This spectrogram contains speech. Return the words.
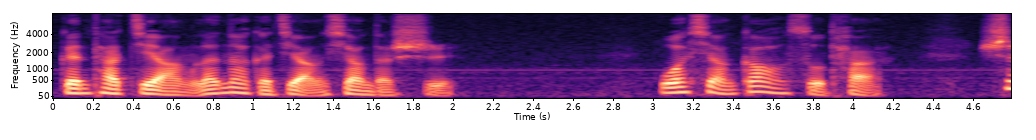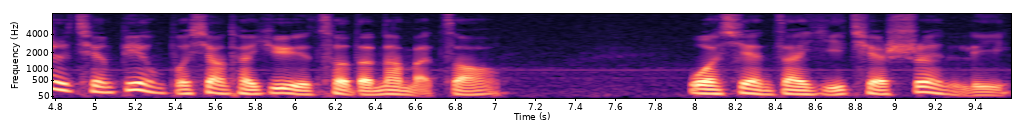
跟她讲了那个奖项的事。我想告诉她，事情并不像她预测的那么糟。我现在一切顺利，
